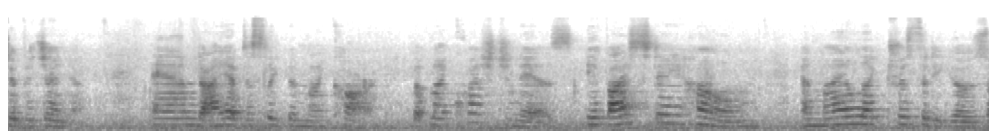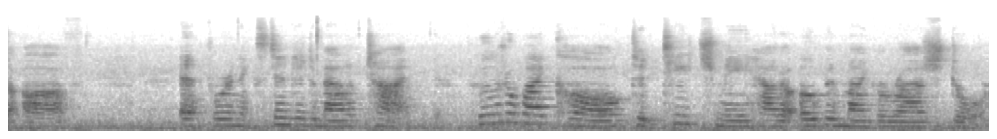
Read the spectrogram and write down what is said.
to Virginia, and I had to sleep in my car. But my question is, if I stay home and my electricity goes off uh, for an extended amount of time, who do I call to teach me how to open my garage door?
